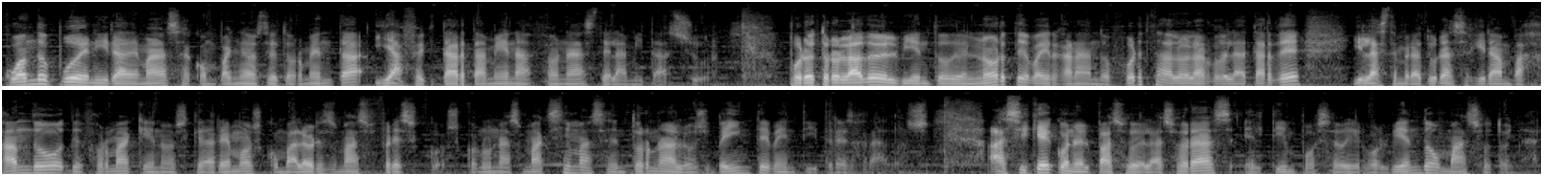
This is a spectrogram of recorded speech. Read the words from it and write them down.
cuando pueden ir además acompañados de tormenta y afectar también a zonas de la mitad sur. Por otro lado, el viento del norte va a ir ganando fuerza a lo largo de la tarde y las temperaturas seguirán bajando, de forma que nos quedaremos con valores más frescos, con unas máximas en torno a los 20-23 grados. Así que con el paso de las horas, el tiempo se va a ir volviendo más otoñal.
